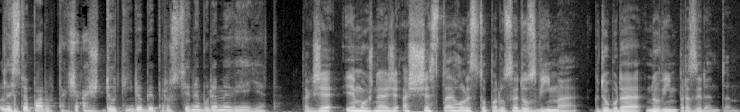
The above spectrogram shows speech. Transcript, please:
listopadu. Takže až do té doby prostě nebudeme vědět. Takže je možné, že až 6. listopadu se dozvíme, kdo bude novým prezidentem.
